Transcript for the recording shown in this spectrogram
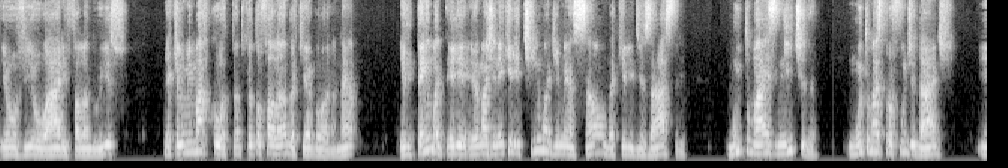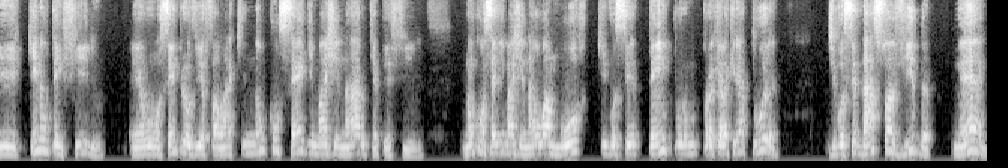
eu ouvi o Ari falando isso e aquilo me marcou, tanto que eu estou falando aqui agora, né? Ele tem uma, ele, eu imaginei que ele tinha uma dimensão daquele desastre muito mais nítida, muito mais profundidade. E quem não tem filho, eu sempre ouvia falar que não consegue imaginar o que é ter filho não consegue imaginar o amor que você tem por, por aquela criatura, de você dar sua vida, né?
